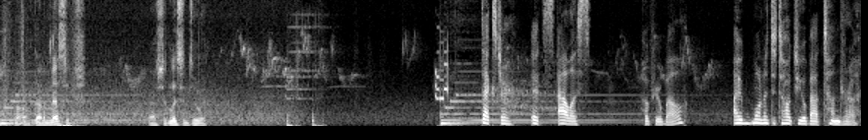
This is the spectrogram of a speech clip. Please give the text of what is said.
Oh, I've got a message. I should listen to it. Dexter, it's Alice. Hope you're well. I wanted to talk to you about Tundra.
